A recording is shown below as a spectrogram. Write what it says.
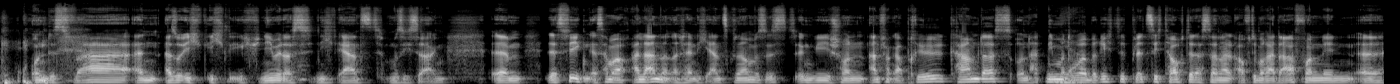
Okay. Und es war ein, also ich, ich, ich nehme das nicht ernst, muss ich sagen. Ähm, deswegen, es haben auch alle anderen anscheinend nicht ernst genommen. Es ist irgendwie schon Anfang April kam das und hat niemand ja. darüber berichtet. Plötzlich tauchte das dann halt auf dem Radar von den äh,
